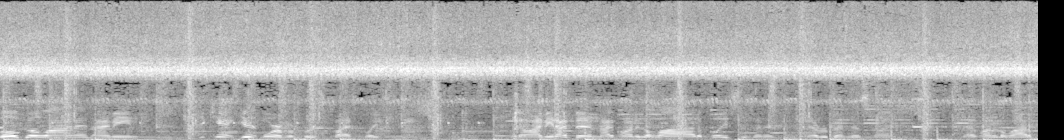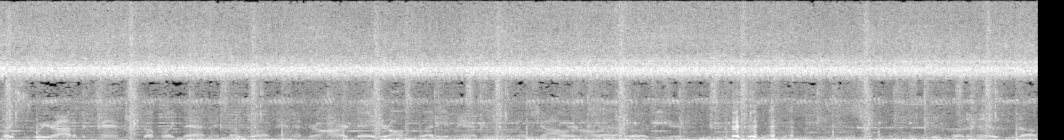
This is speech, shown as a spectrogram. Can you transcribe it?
logo on it. I mean, you can't get more of a first class place than this. You know, I mean, I've been, I've hunted a lot of places and it's never been this nice. I've hunted a lot of places where you're out of a tent and stuff like that. And I tell you what, man, after a hard day, you're all sweaty and nasty, and no shower and all that. I'd rather be here. it's what it is, you know.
